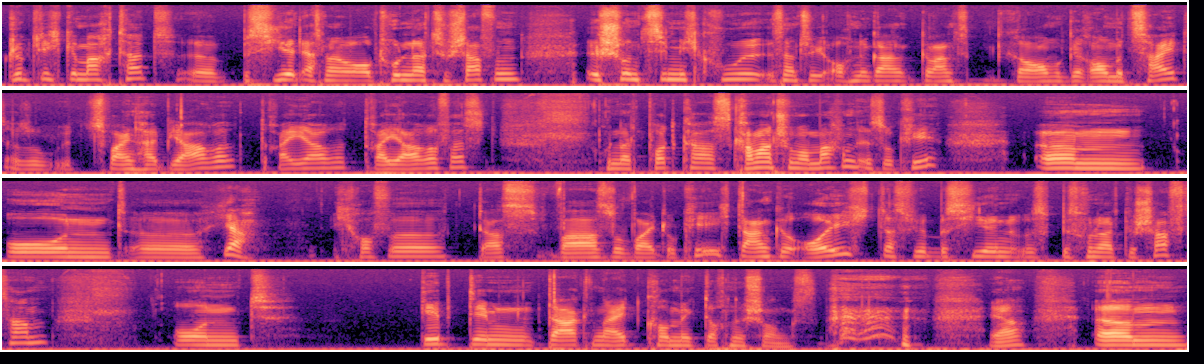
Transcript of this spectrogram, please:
glücklich gemacht hat. Äh, bis hier erstmal überhaupt 100 zu schaffen, ist schon ziemlich cool. Ist natürlich auch eine ganz geraume, geraume, Zeit, also zweieinhalb Jahre, drei Jahre, drei Jahre fast. 100 Podcasts kann man schon mal machen, ist okay. Ähm, und äh, ja, ich hoffe, das war soweit okay. Ich danke euch, dass wir bis hierhin bis 100 geschafft haben. Und gebt dem Dark Knight Comic doch eine Chance. ja, ähm,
